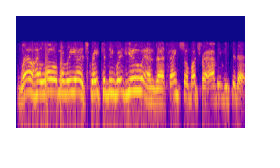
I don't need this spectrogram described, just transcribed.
Well, hello, Maria. It's great to be with you, and uh, thanks so much for having me today.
